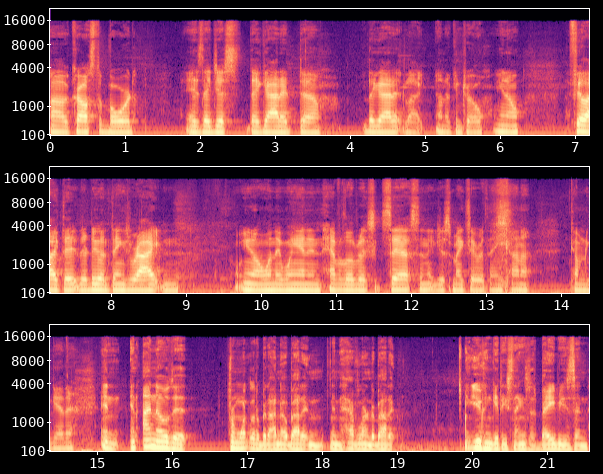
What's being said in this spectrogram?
uh, across the board is they just they got it uh, they got it like under control. You know, I feel like they they're doing things right, and you know when they win and have a little bit of success, and it just makes everything kind of come together. And and I know that from what little bit I know about it and, and have learned about it, you can get these things as babies and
